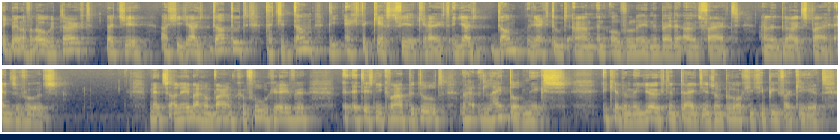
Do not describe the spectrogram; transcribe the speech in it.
ik ben ervan overtuigd dat je, als je juist dat doet, dat je dan die echte kerstsfeer krijgt. En juist dan recht doet aan een overledene bij de uitvaart, aan het bruidspaar enzovoorts. Mensen alleen maar een warm gevoel geven, het is niet kwaad bedoeld, maar het leidt tot niks. Ik heb in mijn jeugd een tijdje in zo'n parochie gebivakkeerd.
